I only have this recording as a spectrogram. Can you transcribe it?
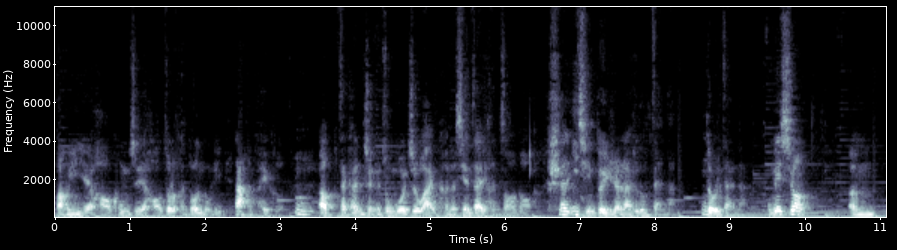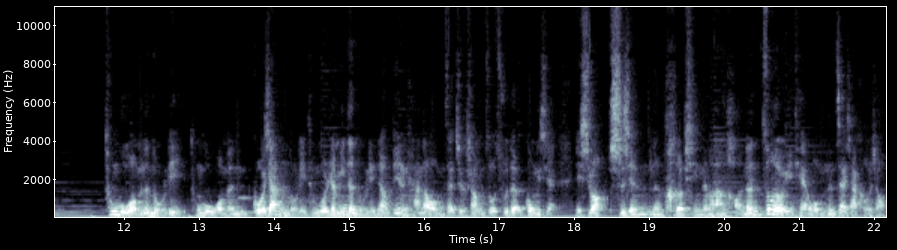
防疫也好、控制也好，做了很多努力，大家很配合。嗯，然后再看整个中国之外，可能现在也很糟糕。是，但疫情对于人来说都是灾难，都是灾难。我们也希望，嗯。通过我们的努力，通过我们国家的努力，通过人民的努力，让别人看到我们在这个上面做出的贡献，也希望世界能和平，能安好，能终有一天我们能摘下口罩，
